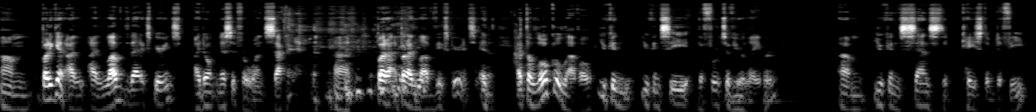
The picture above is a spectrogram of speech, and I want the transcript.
Um, but again, I, I loved that experience. I don't miss it for one second. Uh, but I, but I love the experience. At, at the local level, you can you can see the fruits of your labor. Um, you can sense the taste of defeat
